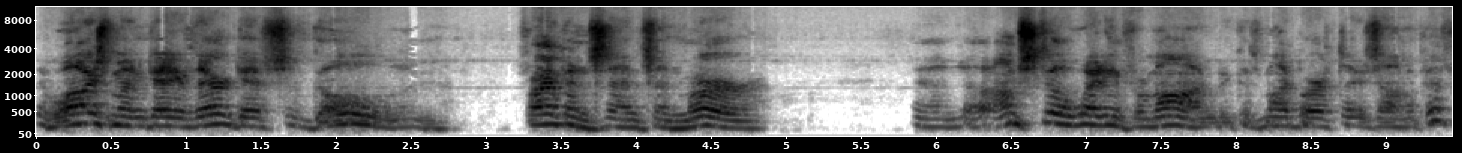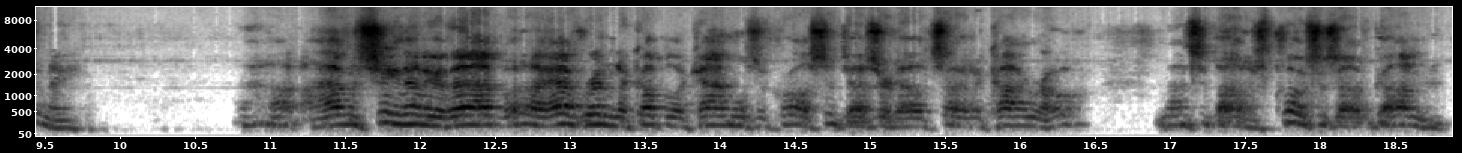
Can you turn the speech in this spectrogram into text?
The wise men gave their gifts of gold and frankincense and myrrh. And uh, I'm still waiting for mine because my birthday is on Epiphany. I haven't seen any of that, but I have ridden a couple of camels across the desert outside of Cairo. That's about as close as I've gotten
